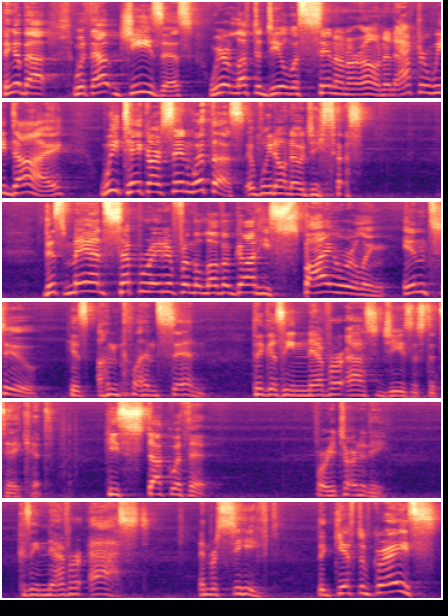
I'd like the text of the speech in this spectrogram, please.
Think about without Jesus, we are left to deal with sin on our own. And after we die, we take our sin with us if we don't know Jesus. This man, separated from the love of God, he's spiraling into his uncleansed sin because he never asked Jesus to take it. He's stuck with it for eternity because he never asked and received the gift of grace.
